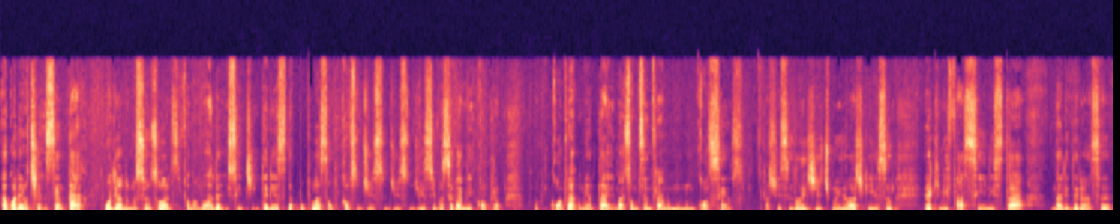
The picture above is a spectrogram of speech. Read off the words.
Agora, eu sentar olhando nos seus olhos e falando, olha, isso é de interesse da população por causa disso, disso, disso. E você vai me contra-argumentar contra e nós vamos entrar num, num consenso. Eu acho isso legítimo e eu acho que isso é que me fascina estar na liderança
